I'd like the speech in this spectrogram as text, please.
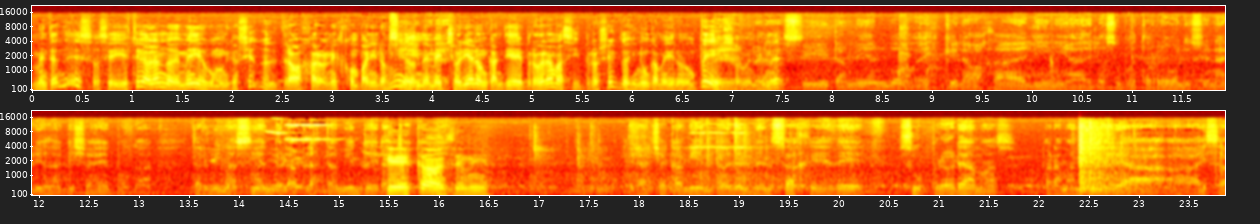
¿Me entendés? O sea, y estoy hablando de medios de comunicación donde trabajaron ex compañeros míos, Sí, donde me chorearon cantidad de programas y proyectos y nunca me dieron un peso, Pero- ¿me entendés? Si también vos ves que la bajada de línea de los supuestos revolucionarios de aquella época termina siendo el aplastamiento y el Que descanse, mío. El achacamiento en el mensaje de sus programas para mantener a, a esa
